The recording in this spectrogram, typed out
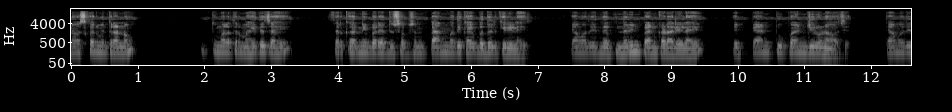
नमस्कार मित्रांनो. तुम्हाला तर माहीतच आहे सरकारने बऱ्याच दिवसापासून पॅनमध्ये काही बदल केलेले आहेत. त्यामध्ये न नवीन पॅन कार्ड आलेलं आहे. ते पॅन टू पॉईंट झिरो नावाचं. त्यामध्ये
